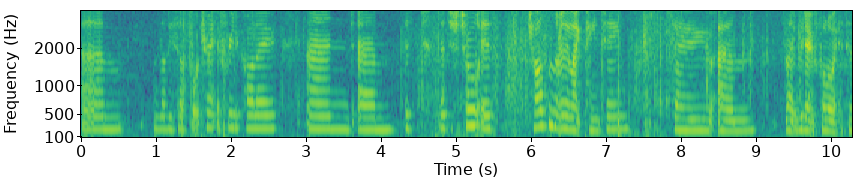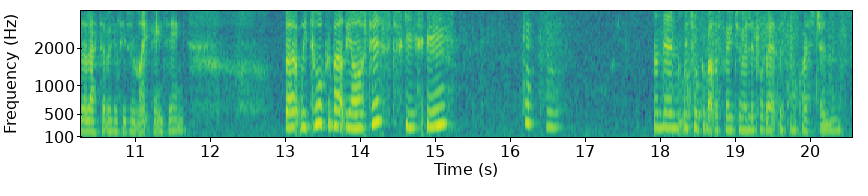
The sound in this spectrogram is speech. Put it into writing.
um, lovely self-portrait of Frida Kahlo. And um, the, the tutorial is Charles doesn't really like painting. So um, like we don't follow it to the letter because he doesn't like painting. But we talk about the artist excuse me. And then we talk about the photo a little bit. There's some questions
